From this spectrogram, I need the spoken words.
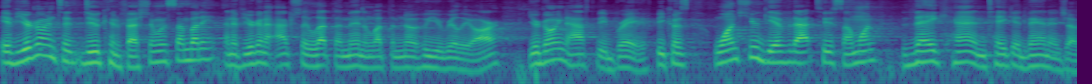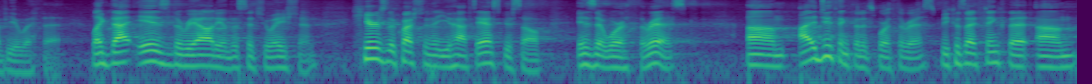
if you're going to do confession with somebody, and if you're going to actually let them in and let them know who you really are, you're going to have to be brave. Because once you give that to someone, they can take advantage of you with it. Like, that is the reality of the situation. Here's the question that you have to ask yourself Is it worth the risk? Um, I do think that it's worth the risk because I think that um,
